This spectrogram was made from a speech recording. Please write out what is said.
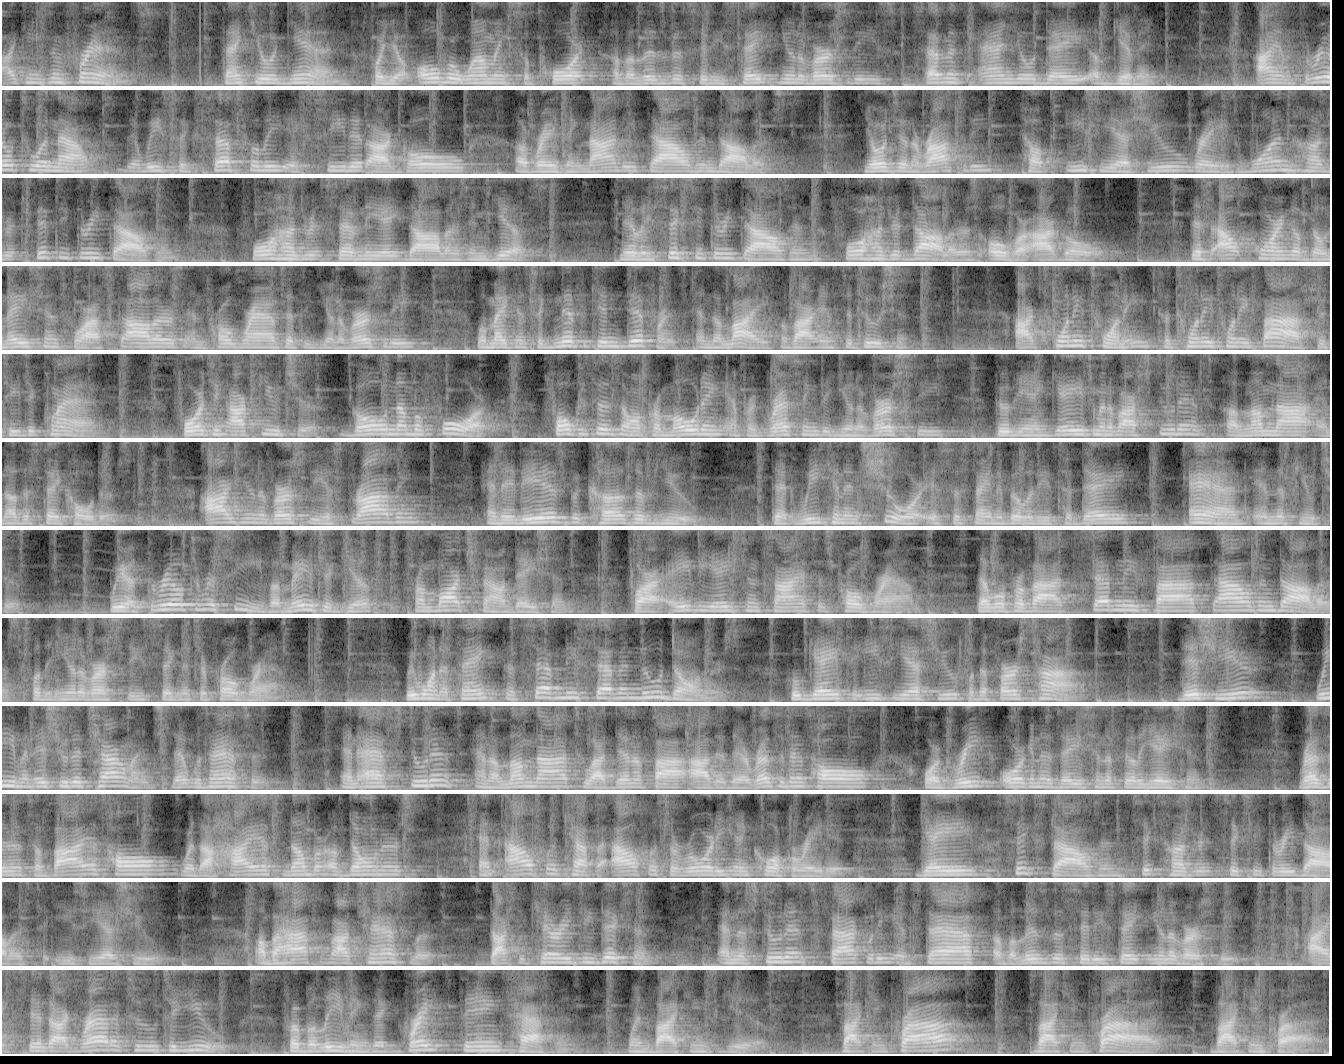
Vikings and friends, thank you again for your overwhelming support of Elizabeth City State University's seventh annual Day of Giving. I am thrilled to announce that we successfully exceeded our goal of raising $90,000. Your generosity helped ECSU raise $153,478 in gifts, nearly $63,400 over our goal. This outpouring of donations for our scholars and programs at the university will make a significant difference in the life of our institution. Our 2020 to 2025 strategic plan, Forging Our Future, goal number four, focuses on promoting and progressing the university through the engagement of our students, alumni, and other stakeholders. Our university is thriving, and it is because of you that we can ensure its sustainability today and in the future. We are thrilled to receive a major gift from March Foundation for our Aviation Sciences program that will provide $75,000 for the university's signature program. We want to thank the 77 new donors who gave to ECSU for the first time. This year, we even issued a challenge that was answered and asked students and alumni to identify either their residence hall or Greek organization affiliation. Residents of Bias Hall were the highest number of donors, and Alpha Kappa Alpha Sorority Incorporated gave $6,663 to ECSU. On behalf of our Chancellor, Dr. Karrie G. Dixon, and the students, faculty, and staff of Elizabeth City State University, I extend our gratitude to you for believing that great things happen when Vikings give. Viking pride, Viking pride, Viking pride.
